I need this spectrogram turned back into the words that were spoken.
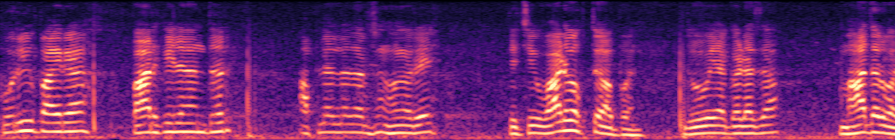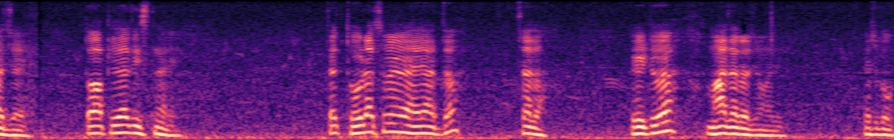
कोरीव पायऱ्या पार केल्यानंतर आपल्याला दर्शन होणार आहे. त्याची वाट बघतोय आपण. जो या गडाचा महादरवाजा आहे तो आपल्याला दिसणार आहे. तर थोडासा वेळ आहे आता. चला भेटूया महादरवाजामध्ये. लेट्स गो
